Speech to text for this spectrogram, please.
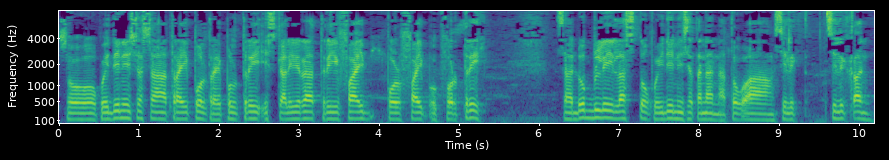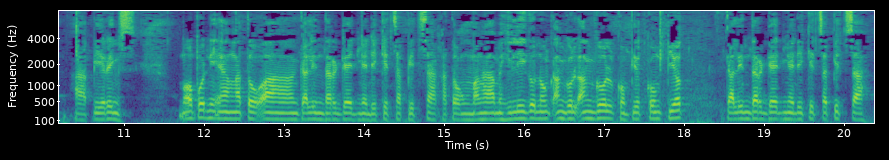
So pwede ni siya sa triple triple 3 escalera 35 45 ug 43 sa doble last to pwede ni siya tanan. Ato ang select silikan uh, peerings Mao po ni ang ato ang calendar guide nga dikit sa pizza katong mga mahiligon og anggol-anggol, compute-compute, calendar guide nga dikit sa pizza.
